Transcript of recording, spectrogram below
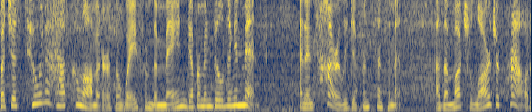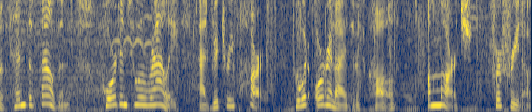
But just two and a half kilometers away from the main government building in Minsk, an entirely different sentiment, as a much larger crowd of tens of thousands poured into a rally at Victory Park for what organizers called a March for Freedom.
